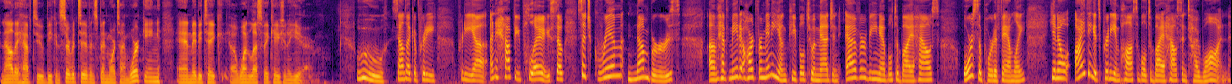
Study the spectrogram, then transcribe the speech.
Now they have to be conservative and spend more time working and maybe take uh, one less vacation a year. Ooh, sounds like a pretty pretty uh, unhappy place. So, such grim numbers. Um, have made it hard for many young people to imagine ever being able to buy a house or support a family. You know, I think it's pretty impossible to buy a house in Taiwan.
